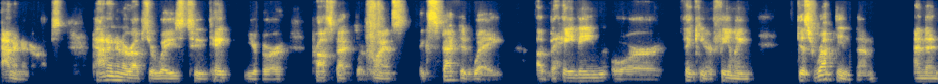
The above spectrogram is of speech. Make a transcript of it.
pattern interrupts. Pattern interrupts are ways to take your prospect or client's expected way of behaving or thinking or feeling, disrupting them, and then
